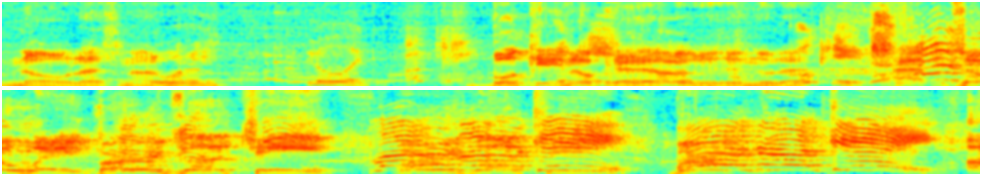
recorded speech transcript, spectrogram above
No, that's not. What is No way. Okay. booking? Okay, I obviously knew that. Booking. Have it your way. Burger King. Burger King. Burger. Burger King. Oh!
